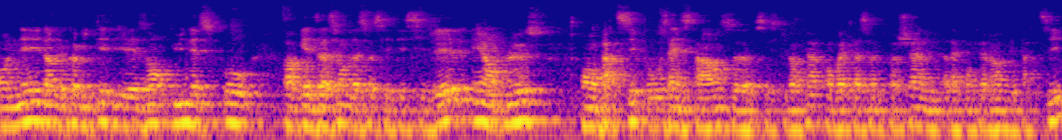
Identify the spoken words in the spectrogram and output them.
on est dans le comité de liaison UNESCO, Organisation de la société civile, et en plus, on participe aux instances, euh, c'est ce qui va faire qu'on va être la semaine prochaine à la conférence des partis.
